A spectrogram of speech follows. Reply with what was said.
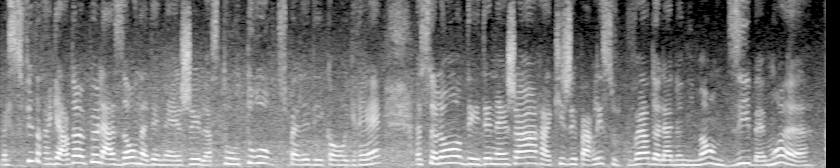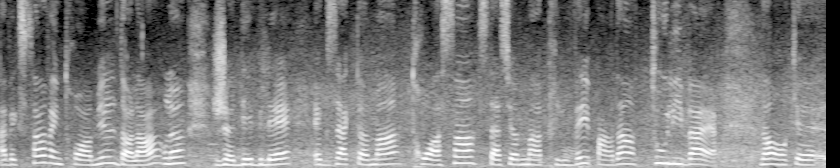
Ben, il suffit de regarder un peu la zone à déneiger c'est autour du Palais des Congrès. Selon des déneigeurs à qui j'ai parlé sous le couvert de l'anonymat, on me dit, ben moi, avec 123 000 là, je déblais exactement 300 stationnements privés pendant tout l'hiver. Donc, euh,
